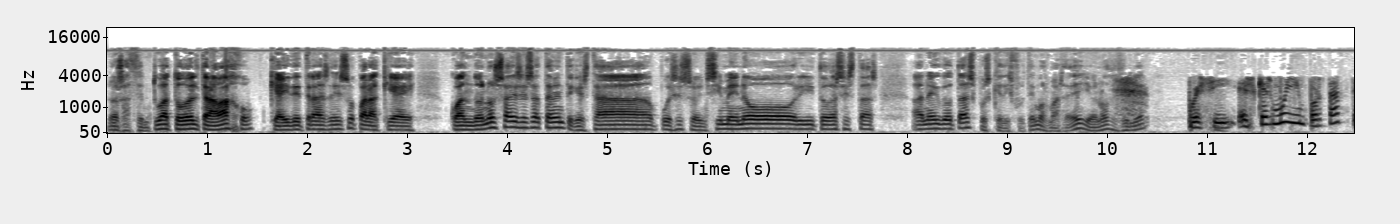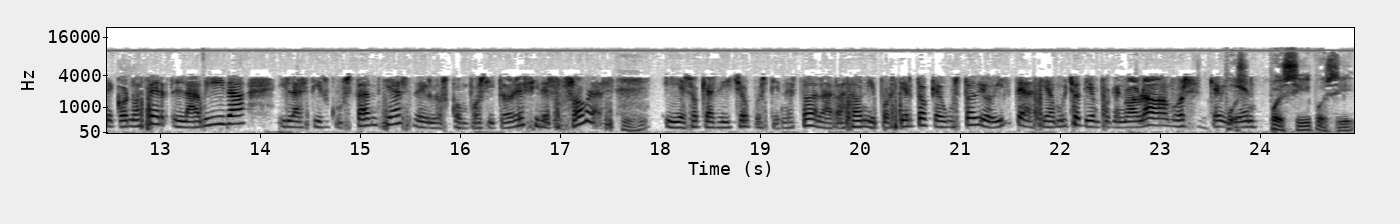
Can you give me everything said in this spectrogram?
nos acentúa todo el trabajo que hay detrás de eso para que cuando no sabes exactamente que está, pues eso, en sí menor y todas estas anécdotas, pues que disfrutemos más de ello, ¿no, Cecilia? Pues sí, es que es muy importante conocer la vida y las circunstancias de los compositores y de sus obras. Uh -huh. Y eso que has dicho, pues tienes toda la razón. Y por cierto, qué gusto de oírte. Hacía mucho tiempo que no hablábamos. Qué pues, bien. Pues sí, pues sí.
